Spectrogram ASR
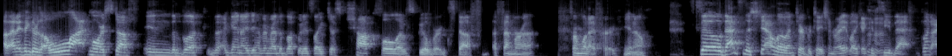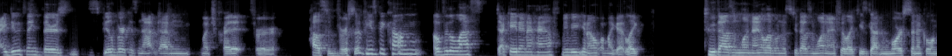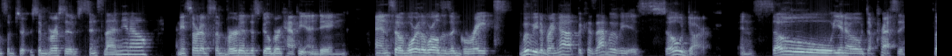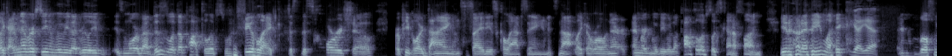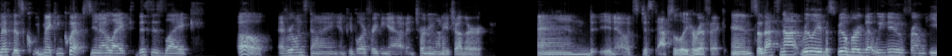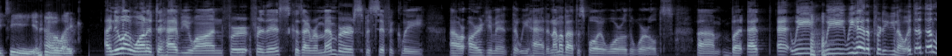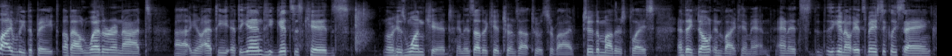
uh, and I think there's a lot more stuff in the book. that- Again, I haven't read the book, but it's like just chock full of Spielberg stuff, ephemera, from what I've heard, you know? So that's the shallow interpretation, right? Like I could Mhm. see that. But I do think there's Spielberg has not gotten much credit for how subversive he's become over the last decade and a half. Maybe, you know, oh my God, like 2001, 9 11 was 2001. And I feel like he's gotten more cynical and sub- subversive since then, you know? And he sort of subverted the Spielberg happy ending. And so War of the Worlds is a great movie to bring up because that movie is so dark and so, you know, depressing. Like I've never seen a movie that really is more about this is what the apocalypse would feel like, just this horror show where people are dying and society is collapsing and it's not like a Roland Emmerich movie where the apocalypse looks kind of fun. You know what I mean? Like Yeah, yeah. and Will Smith is qu- making quips, you know, like this is like, oh, everyone's dying and people are freaking out and turning on each other. And, you know, it's just absolutely horrific. And so that's not really the Spielberg that we knew from E.T., you know, like, I knew I wanted to have you on for for this because I remember specifically our argument that we had, and I'm about to spoil War of the Worlds. Um, but at, at we we we had a pretty you know a, a lively debate about whether or not uh, you know at the at the end he gets his kids or his one kid and his other kid turns out to have survived to the mother's place and they don't invite him in and it's you know it's basically saying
